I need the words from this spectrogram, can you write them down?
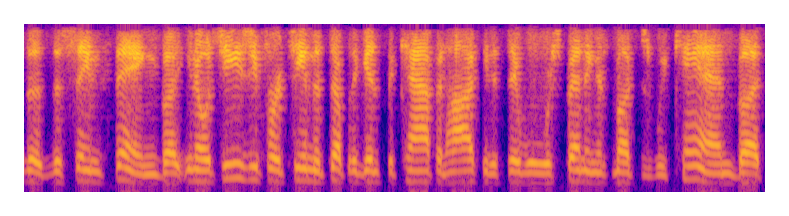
the the same thing. But you know, it's easy for a team that's up against the cap in hockey to say, "Well, we're spending as much as we can." But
